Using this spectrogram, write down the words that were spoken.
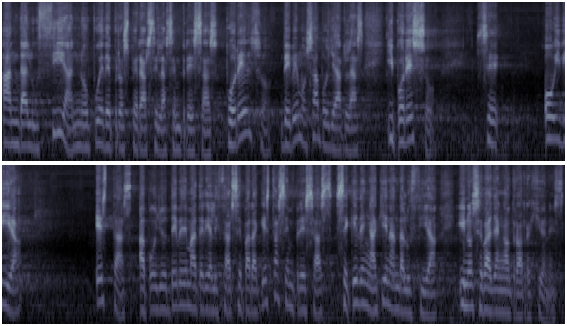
Andalucía no puede prosperar sin las empresas, por eso debemos apoyarlas y por eso hoy día estos apoyos deben materializarse para que estas empresas se queden aquí en Andalucía y no se vayan a otras regiones.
